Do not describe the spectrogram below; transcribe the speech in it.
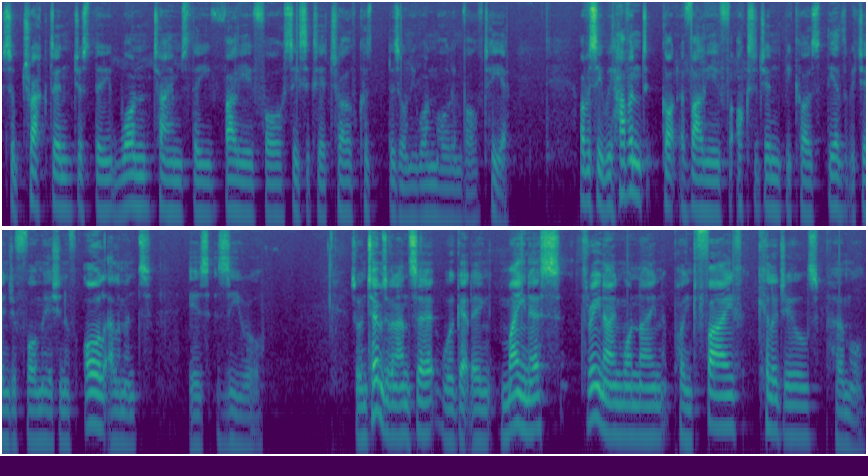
Subtracting just the 1 times the value for C6H12 because there's only 1 mole involved here. Obviously, we haven't got a value for oxygen because the enthalpy change of formation of all elements is zero. So in terms of an answer, we're getting minus 3919.5 kilojoules per mole.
